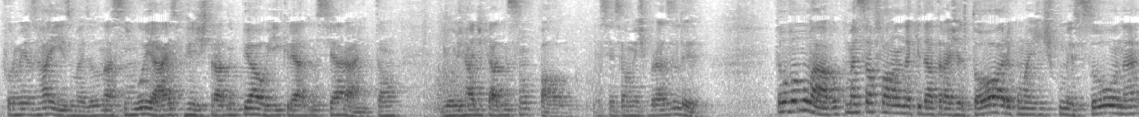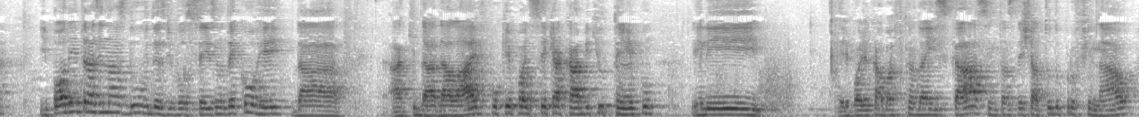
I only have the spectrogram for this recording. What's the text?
foram minhas raízes, mas eu nasci em Goiás, registrado no Piauí, criado no Ceará, então e hoje radicado em São Paulo, essencialmente brasileiro. Então vamos lá, vou começar falando aqui da trajetória, como a gente começou, né? E podem trazer nas dúvidas de vocês no decorrer da aqui da, da live, porque pode ser que acabe que o tempo ele ele pode acabar ficando aí escasso, então se deixar tudo para o final,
